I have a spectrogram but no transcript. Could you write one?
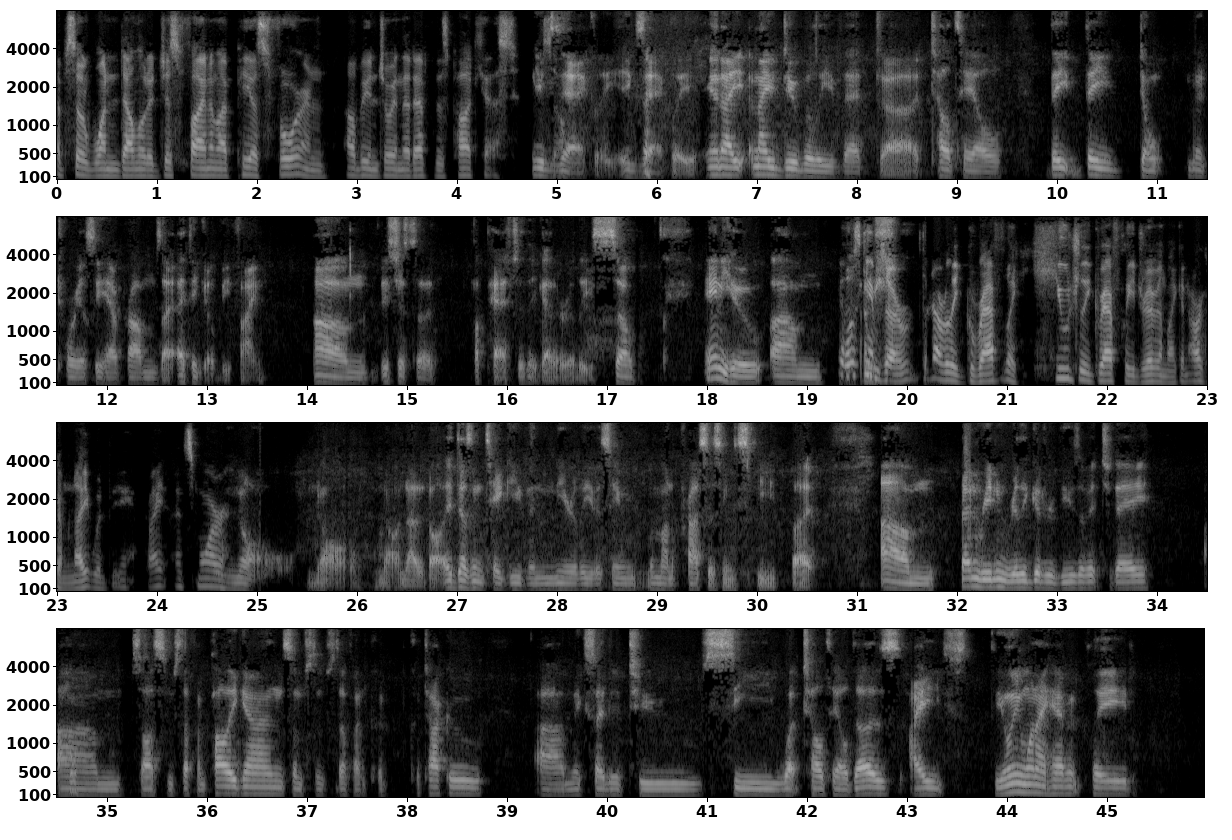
episode one downloaded just fine on my PS4, and I'll be enjoying that after this podcast. Exactly, exactly. and I and I do believe that uh, Telltale they they don't notoriously have problems. I, I think it'll be fine. Um, it's just a, a patch that they got to release. So, anywho, um, Well, those I'm games sh- are they're not really graph like hugely graphically driven like an Arkham Knight would be, right? It's more no, no, no, not at all. It doesn't take even nearly the same amount of processing speed. But um, been reading really good reviews of it today. Um, saw some stuff on Polygon, some some stuff on Kotaku. I'm excited to see what Telltale does. I the only one I haven't played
